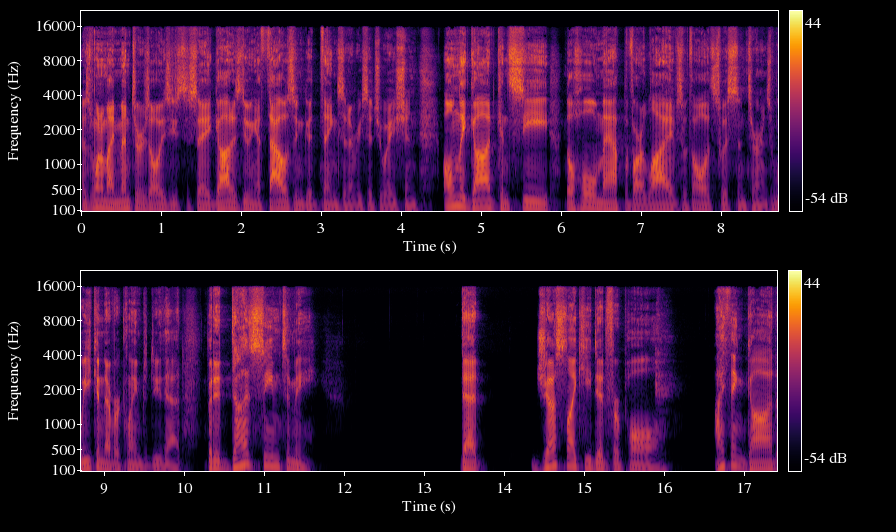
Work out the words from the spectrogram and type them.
As one of my mentors always used to say, God is doing a thousand good things in every situation. Only God can see the whole map of our lives with all its twists and turns. We can never claim to do that. But it does seem to me that just like he did for Paul, I think God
